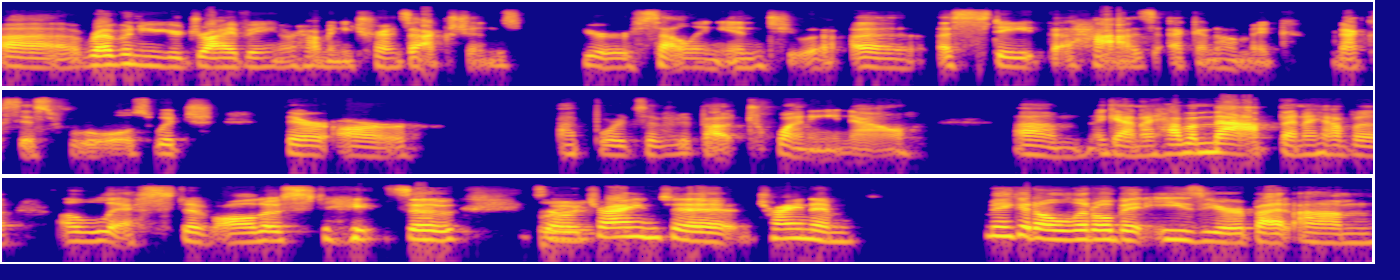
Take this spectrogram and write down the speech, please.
uh, revenue you're driving or how many transactions you're selling into a, a, a state that has economic nexus rules which there are upwards of about 20 now. Um, again, I have a map and I have a, a list of all those states. So, so right. trying to trying to make it a little bit easier, but um,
